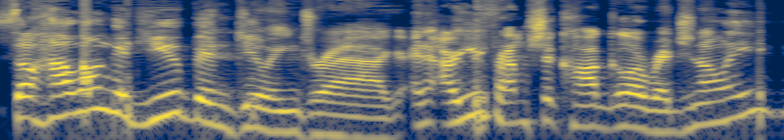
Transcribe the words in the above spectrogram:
so how long had you been doing drag? And are you from Chicago originally?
